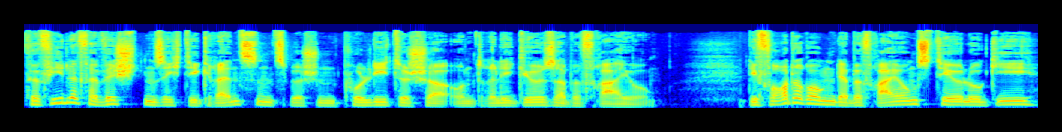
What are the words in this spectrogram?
Für viele verwischten sich die Grenzen zwischen politischer und religiöser Befreiung. Die Forderung der Befreiungstheologie,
